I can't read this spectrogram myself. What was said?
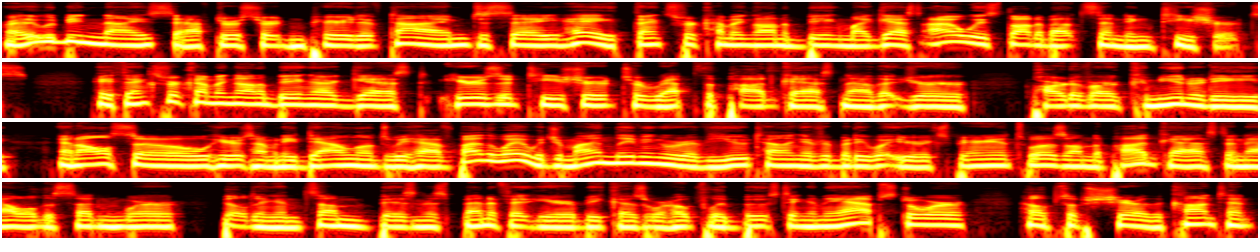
right? It would be nice after a certain period of time to say, hey, thanks for coming on and being my guest. I always thought about sending t shirts. Hey, thanks for coming on and being our guest. Here's a t shirt to rep the podcast now that you're part of our community. And also, here's how many downloads we have. By the way, would you mind leaving a review telling everybody what your experience was on the podcast? And now all of a sudden, we're building in some business benefit here because we're hopefully boosting in the App Store, helps us share the content.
